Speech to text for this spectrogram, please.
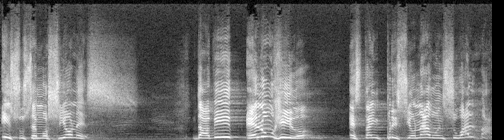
y sus emociones. David, el ungido, está imprisionado en su alma.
